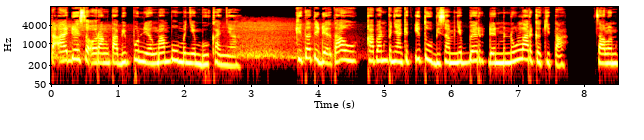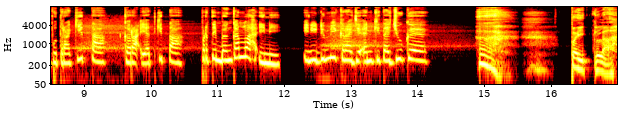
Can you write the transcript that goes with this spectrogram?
Tak ada seorang tabib pun yang mampu menyembuhkannya. Kita tidak tahu kapan penyakit itu bisa menyebar dan menular ke kita. Calon putra kita, ke rakyat kita, pertimbangkanlah ini. Ini demi kerajaan kita juga. Baiklah,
